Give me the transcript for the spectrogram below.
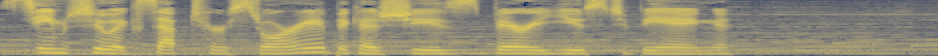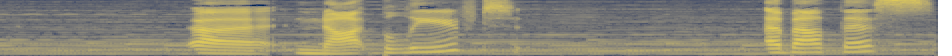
seemed to accept her story because she's very used to being uh, not believed about this.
